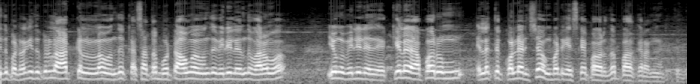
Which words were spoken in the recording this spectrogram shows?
இது பண்ணுறாங்க இதுக்குள்ள ஆட்கள்லாம் வந்து க சத்தம் போட்டு அவங்க வந்து வெளியிலேருந்து வரவோ இவங்க வெளியில் கீழே அப்பா ரூம் எல்லாத்தையும் கொள்ளையடிச்சு அவங்க பாட்டுக்கு எஸ்கேப் ஆகிறத பார்க்குறாங்க அடுத்தது.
